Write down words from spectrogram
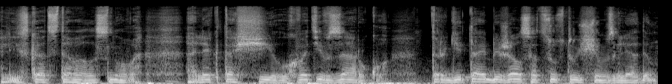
Лиска отставала снова. Олег тащил, ухватив за руку. Таргитай бежал с отсутствующим взглядом.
